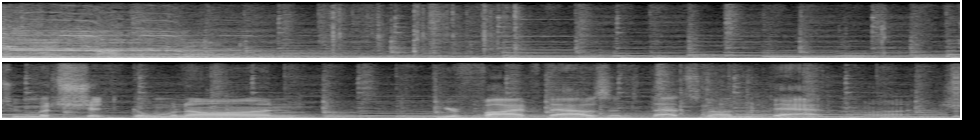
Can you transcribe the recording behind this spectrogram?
some headshots, Sig. Too much shit going on. You're 5,000? That's not that much.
